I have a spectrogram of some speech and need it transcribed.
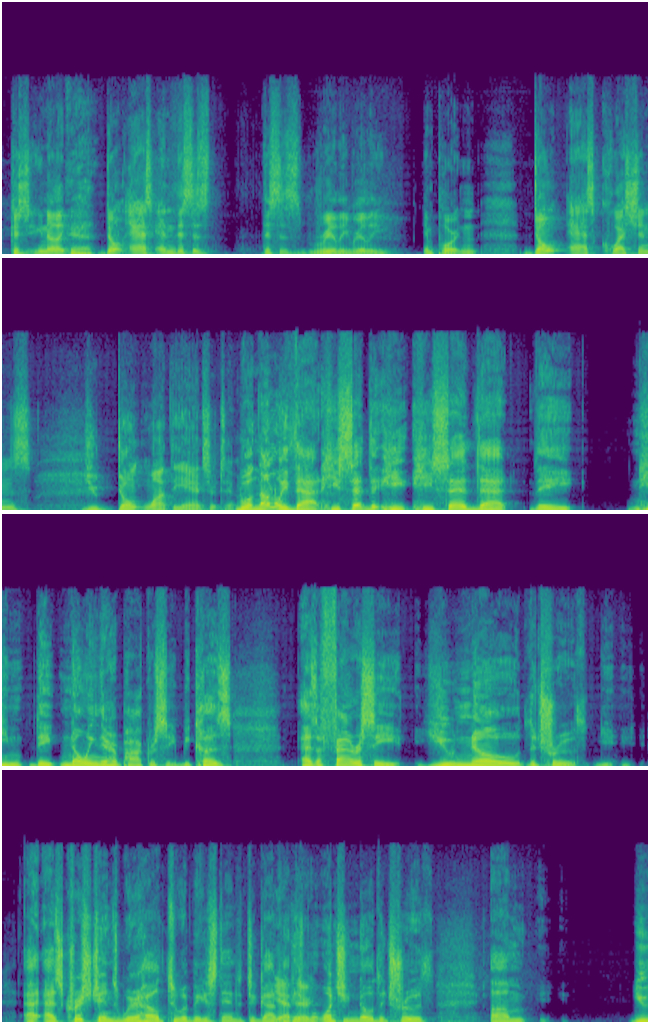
because you know, like, Yeah. don't ask. And this is, this is really, really important. Don't ask questions you don't want the answer to. Well, not only that, he said that he he said that they he they knowing their hypocrisy because as a Pharisee, you know the truth. You, as Christians, we're held to a bigger standard to God Yeah, because once you know the truth, um, you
